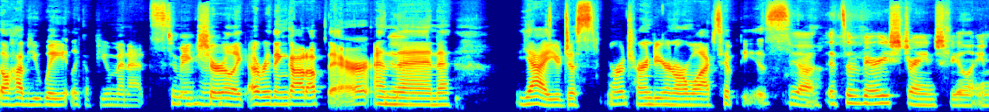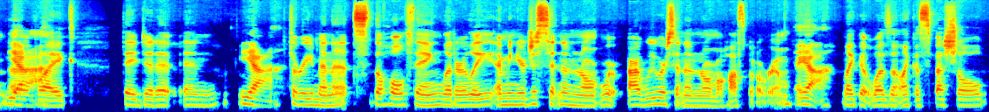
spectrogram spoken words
They'll have you wait like a few minutes to make Mhm. sure like everything got up there and Yeah. then yeah, you just return to your normal activities. Yeah. It's a very strange feeling. Yeah. Of like they did it in Yeah. three minutes, the whole thing, literally. I mean, you're just sitting in a normal, we were sitting in a normal hospital room. Yeah. Like it wasn't like a special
